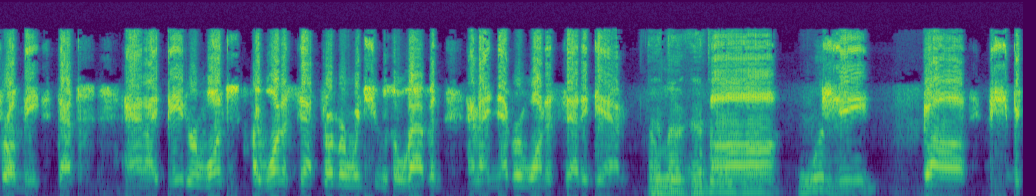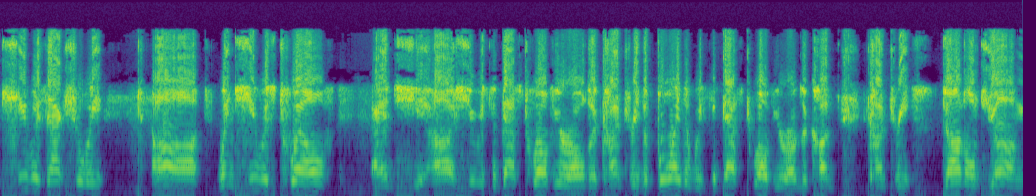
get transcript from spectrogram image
from me. That's and I beat her once. I won a set from her when she was 11, and I never won a set again. 11. after Uh, She, uh, she, but she was actually uh, when she was 12, and she uh, she was the best 12 year old in the country. The boy that was the best 12 year old in the con- country, Donald Young.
